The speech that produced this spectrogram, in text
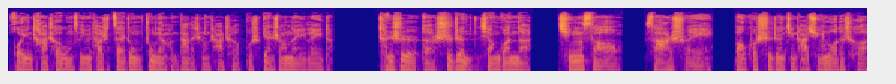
货运叉车公司，因为它是载重重量很大的这种叉车，不是电商那一类的。城市的市政相关的清扫、洒水，包括市政警察巡逻的车，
